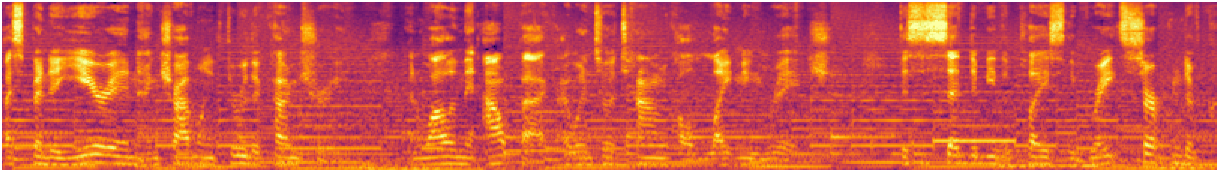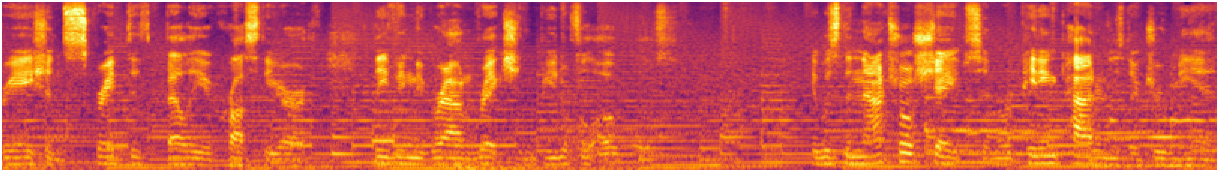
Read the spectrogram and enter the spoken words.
I spent a year in and traveling through the country, and while in the outback, I went to a town called Lightning Ridge. This is said to be the place the great serpent of creation scraped its belly across the earth, leaving the ground rich in beautiful opals. It was the natural shapes and repeating patterns that drew me in,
